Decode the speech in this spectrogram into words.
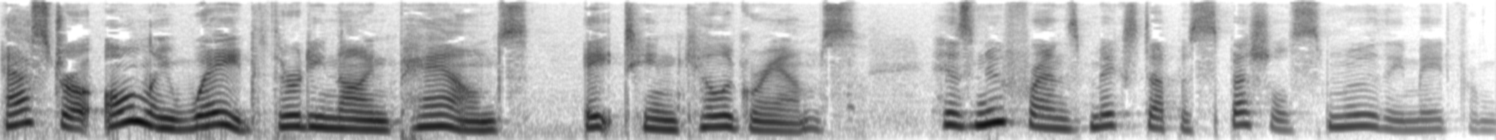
Astro only weighed 39 pounds, 18 kilograms. His new friends mixed up a special smoothie made from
